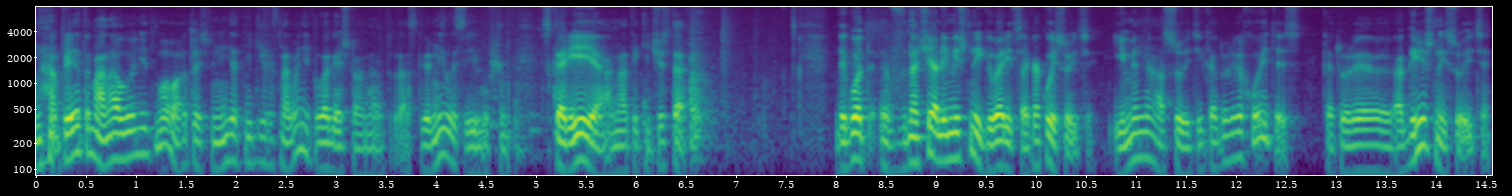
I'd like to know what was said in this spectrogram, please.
но при этом она лонит мова, то есть нет никаких оснований полагать, что она осквернилась, и, в общем, скорее она таки чиста. Так вот, в начале Мишны говорится о какой суете? Именно о суете, которая хойтес, которая о грешной суете.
